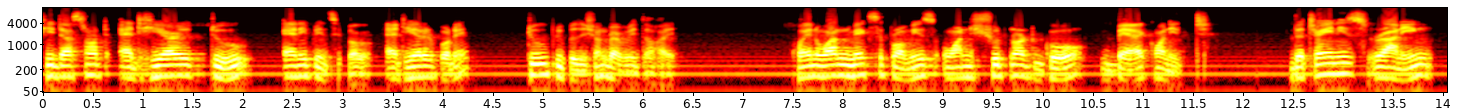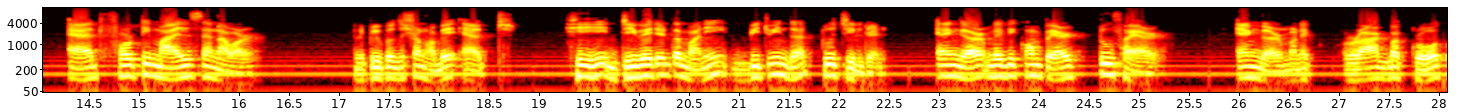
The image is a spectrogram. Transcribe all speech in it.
he does not adhere to any principal অ্যাডহিয়ারের পরে টু প্রিপোজিশন ব্যবহৃত হয়. When one makes a promise, one should not go back on it. The train is running at 40 miles an hour and preposition হবে at he divided the money between the two children anger may be compared to fire anger মানে রাগ বা ক্রোধ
